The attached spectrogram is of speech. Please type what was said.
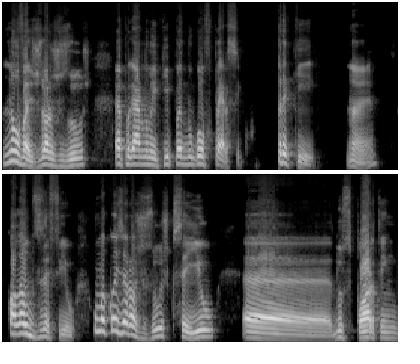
Não vejo Jorge Jesus a pegar numa equipa do Golfo Pérsico. Para quê? Não é? Qual é o desafio? Uma coisa era o Jesus que saiu uh, do Sporting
